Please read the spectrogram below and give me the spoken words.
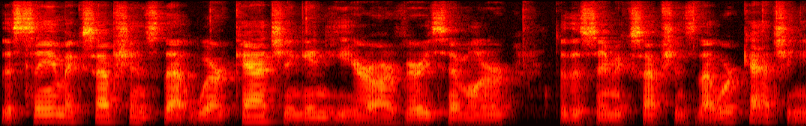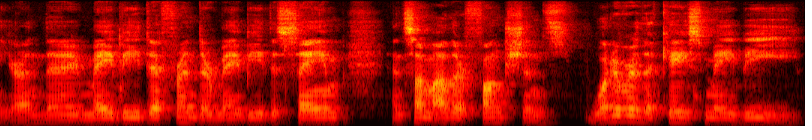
the same exceptions that we're catching in here are very similar to the same exceptions that we're catching here. And they may be different, they may be the same in some other functions. Whatever the case may be,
